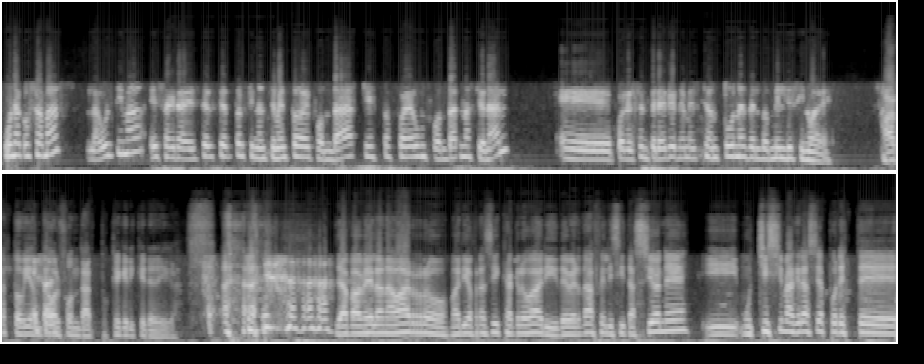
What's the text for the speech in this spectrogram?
Una cosa más, la última, es agradecer, ¿cierto?, el financiamiento de Fondar, que esto fue un Fondar nacional eh, por el centenario de Mención Túnez del 2019. Harto bien dado el fondar, pues, ¿qué queréis que te diga? ya Pamela Navarro, María Francisca Crovari, de verdad felicitaciones y muchísimas gracias por este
